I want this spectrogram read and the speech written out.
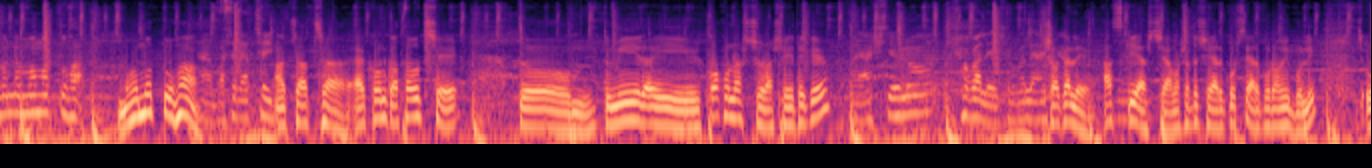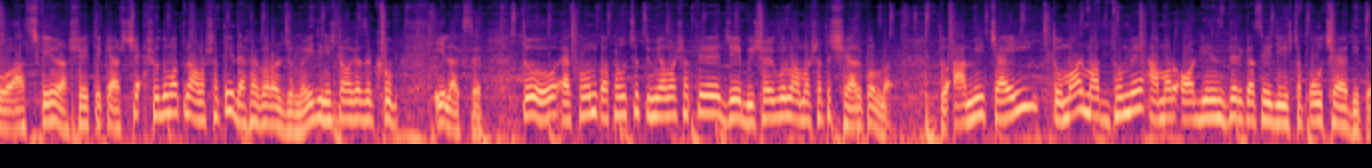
আমার নাম মোহাম্মদ তোহা। মোহাম্মদ তোহা? হ্যাঁ আচ্ছা আচ্ছা এখন কথা হচ্ছে তো তুমি এই কখন আসছো রাজশাহী থেকে? সকালে সকালে সকালে আসছে, আমার সাথে শেয়ার করছে, এরপর আমি বলি ও আজকেই রাজশাহী থেকে আসছে, শুধুমাত্র আমার সাথেই দেখা করার জন্য। এই জিনিসটা আমার কাছে খুব ই লাগছে। তো এখন কথা হচ্ছে তুমি আমার সাথে যে বিষয়গুলো আমার সাথে শেয়ার করলা, তো আমি চাই তোমার মাধ্যমে আমার অডিয়েন্সদের কাছে এই জিনিসটা পৌঁছায় দিতে।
